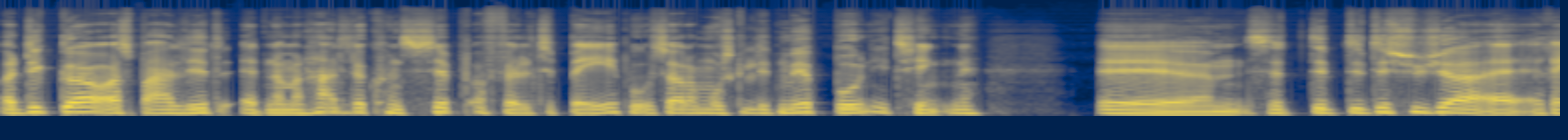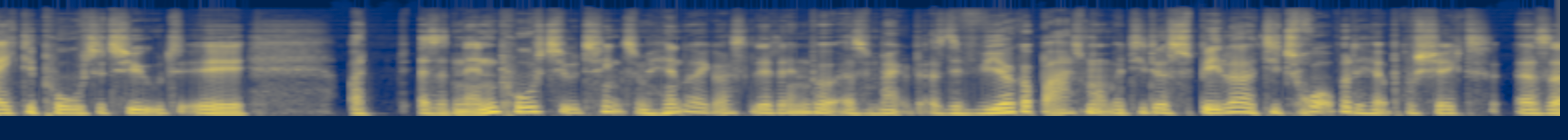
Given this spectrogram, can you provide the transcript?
Og det gør også bare lidt, at når man har det der koncept at falde tilbage på, så er der måske lidt mere bund i tingene. Øh, så det, det, det synes jeg er rigtig positivt. Øh, og altså den anden positive ting, som Henrik også lidt inde på, altså, man, altså det virker bare som om, at de der spillere, de tror på det her projekt. Altså,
